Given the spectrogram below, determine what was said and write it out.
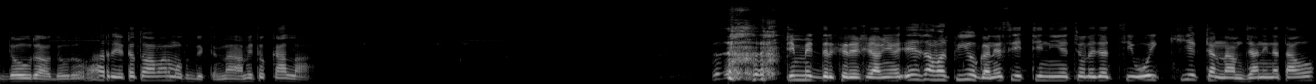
দৌড়াও দৌড়াও। আর এটা তো আমার মতো দেখতে। না আমি তো কালা। টিমমেটদেরকে রেখে আমি এস আমার প্রিয় গান এসি এইটটি নিয়ে চলে যাচ্ছি। ওই কি একটা নাম জানি না তাও।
